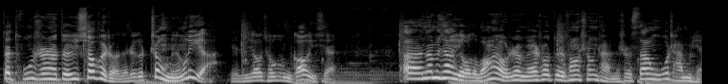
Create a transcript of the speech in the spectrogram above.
但同时呢，对于消费者的这个证明力啊，也就要求更高一些。呃，那么像有的网友认为说对方生产的是三无产品，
